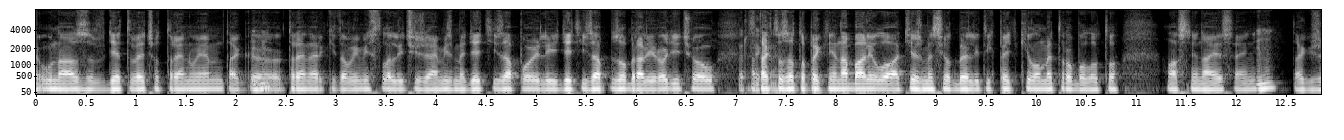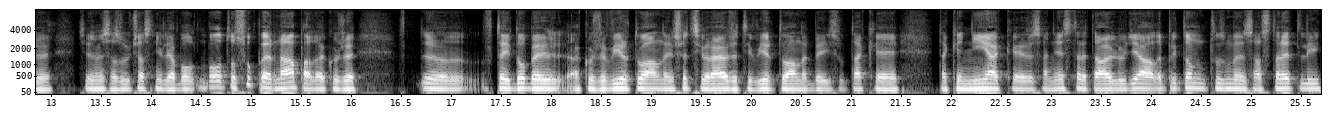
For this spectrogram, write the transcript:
u nás v Detve, čo trénujem, tak mm. trénerky to vymysleli, čiže aj my sme deti zapojili, deti za, zobrali rodičov Perfektne. a takto sa to pekne nabalilo a tiež sme si odbehli tých 5 kilometrov, bolo to vlastne na jeseň. Mm. Takže tiež sme sa zúčastnili a bol, bol to super nápad, akože v, e, v tej dobe akože virtuálne, všetci vrajú, že tie virtuálne behy sú také, také nejaké, že sa nestretávajú ľudia, ale pritom tu sme sa stretli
